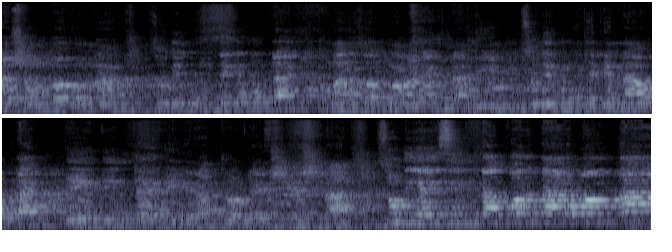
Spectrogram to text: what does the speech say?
ওঠা সম্ভব না। যদি ঘুম থেকে ওঠায় তোমার জন্য একটা দিন। যদি ঘুম থেকে না উঠায়, এই দিনটা এই রাত্রটাই শেষ রাত। যদি এই চিন্তা করতার বলতাম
